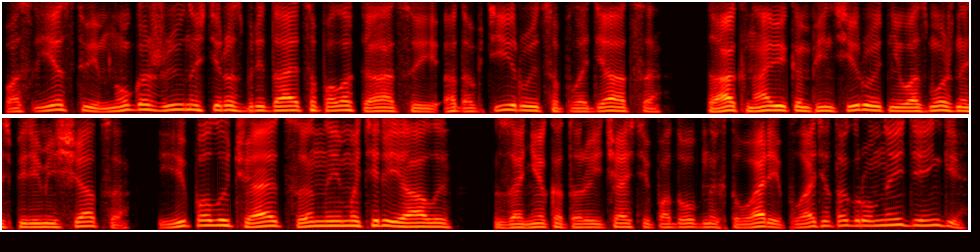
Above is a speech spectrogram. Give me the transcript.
Впоследствии много живности разбредается по локации, адаптируется, плодятся. Так Нави компенсирует невозможность перемещаться и получают ценные материалы. За некоторые части подобных тварей платят огромные деньги,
